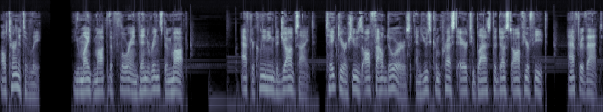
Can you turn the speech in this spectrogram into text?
Alternatively, you might mop the floor and then rinse the mop. After cleaning the job site, take your shoes off outdoors and use compressed air to blast the dust off your feet. After that,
